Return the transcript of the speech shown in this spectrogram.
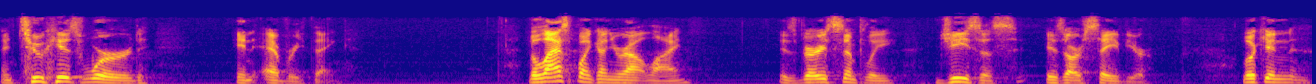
and to his word in everything. The last blank on your outline is very simply Jesus is our Savior. Look in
